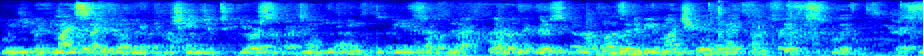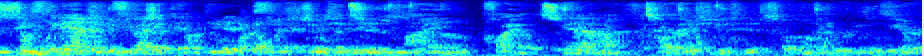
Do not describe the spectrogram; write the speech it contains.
with my site and you can change it to your site. So I don't think there's going to be much here that I can fix with something to I zip did file. So let's use my files. for Yeah. now. Alright, so I'm gonna remove your,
